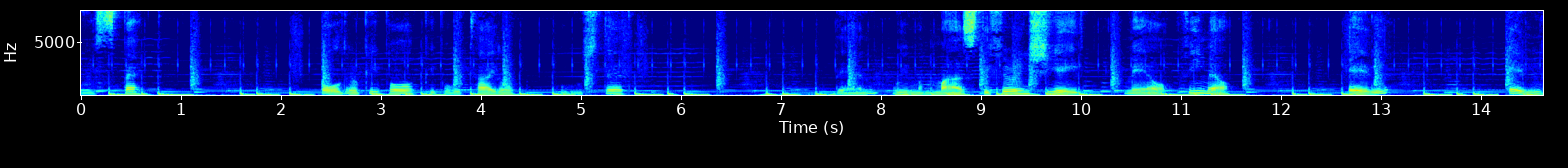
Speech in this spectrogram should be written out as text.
respect. Older people, people with title, usted. Then we must differentiate male, female. Él, él,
